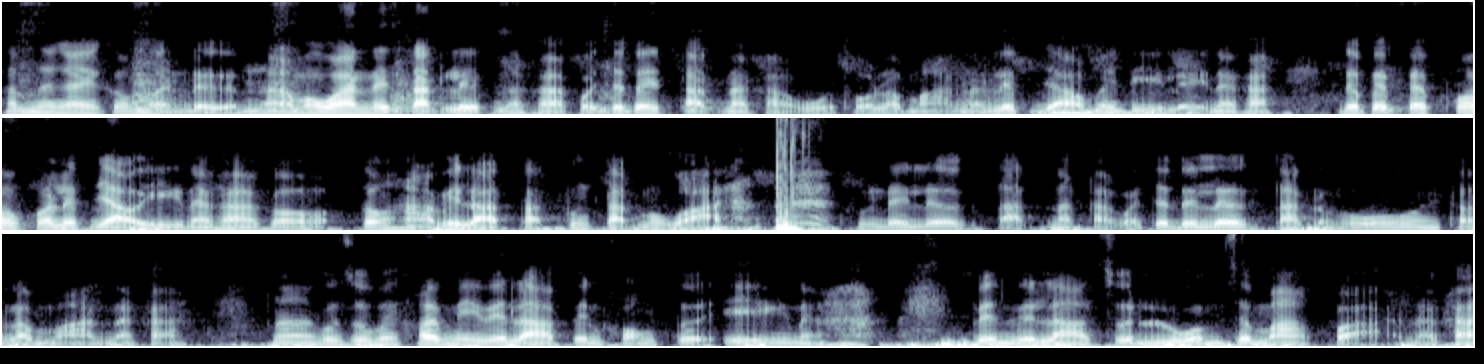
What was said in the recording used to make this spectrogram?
ทำยังไงก็เหมือนเดิมนะ เมื่อวานได้ตัดเล็บนะคะกว่าจะได้ตัดนะคะโอ้ทรมานนะเล็บยาวไม่ดีเลยนะคะ เดี๋ยวแป๊บๆก็ก็เล็บยาวอีกนะคะ ก็ต้องหาเวลาตัดเพิ่งตัดเมื่อวาน พิ่งได้เลิกตัดนะคะว่าจะได้เลิกตัดโอ้ยทรมานนะคะนะคุณสุไม่ค่อยมีเวลาเป็นของตัวเองนะคะ เป็นเวลาส่วนรวมจะมากกว่านะคะ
